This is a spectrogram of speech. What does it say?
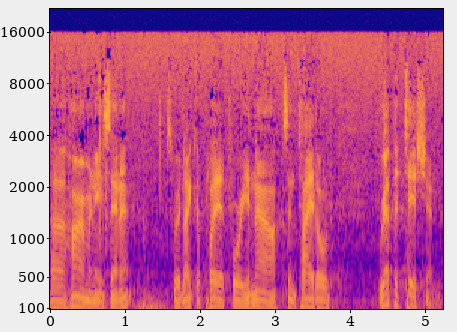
uh, harmonies in it. So I'd like to play it for you now. It's entitled Repetition.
